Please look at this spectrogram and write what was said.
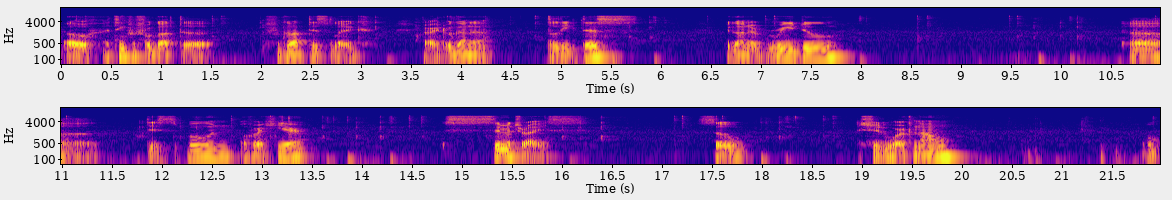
Oh I think we forgot the forgot this leg. All right we're gonna delete this. We're gonna redo uh, this bone over here. Symmetrize. So should work now. Oh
